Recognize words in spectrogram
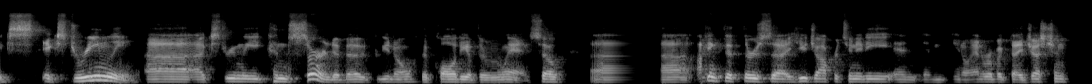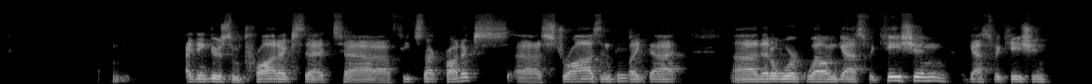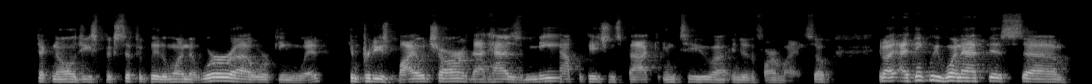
ex extremely uh, extremely concerned about you know the quality of their land. So uh, uh I think that there's a huge opportunity in, in you know anaerobic digestion. I think there's some products that uh, feedstock products, uh, straws and things like that, uh, that'll work well in gasification. Gasification technology, specifically the one that we're working with, can produce biochar that has many applications back into uh, into the farmland. So, you know, I, I, think we went at this um,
